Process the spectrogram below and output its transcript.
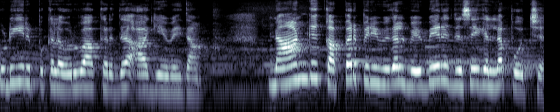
குடியிருப்புகளை உருவாக்குறது ஆகியவை தான் நான்கு கப்பற் பிரிவுகள் வெவ்வேறு திசைகளில் போச்சு.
